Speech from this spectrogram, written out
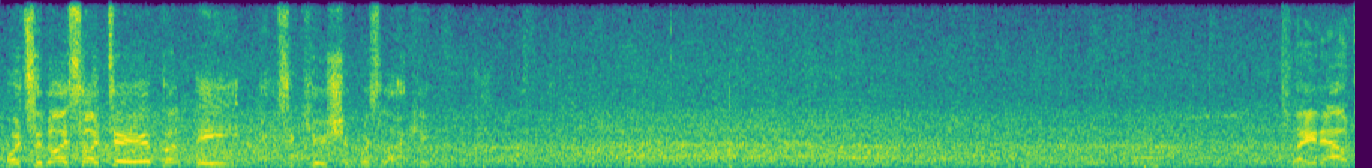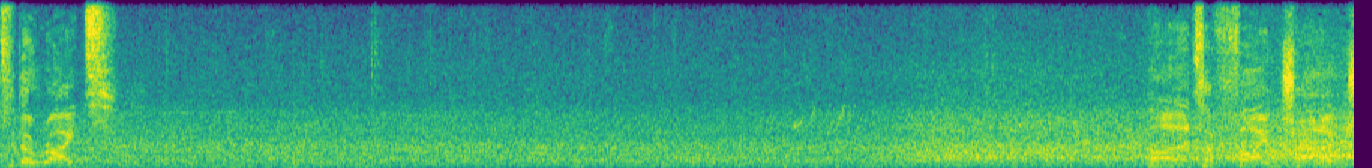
Well, it's a nice idea, but the execution was lacking. Played out to the right. Oh, that's a fine challenge.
